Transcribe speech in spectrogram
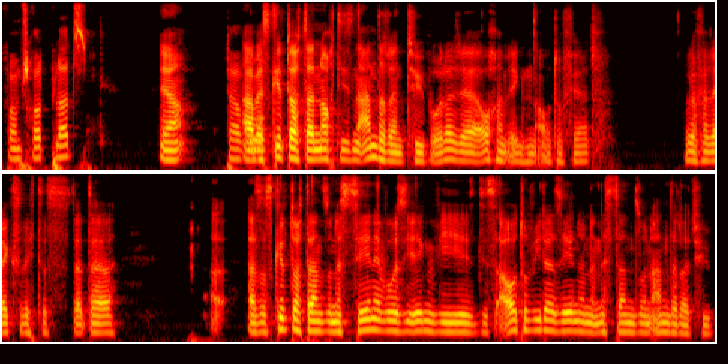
vom Schrottplatz. Ja. Da, Aber es gibt doch dann noch diesen anderen Typ, oder? Der auch in irgendeinem Auto fährt. Oder verwechsel ich das? Da, da, also es gibt doch dann so eine Szene, wo sie irgendwie das Auto wiedersehen und dann ist dann so ein anderer Typ.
